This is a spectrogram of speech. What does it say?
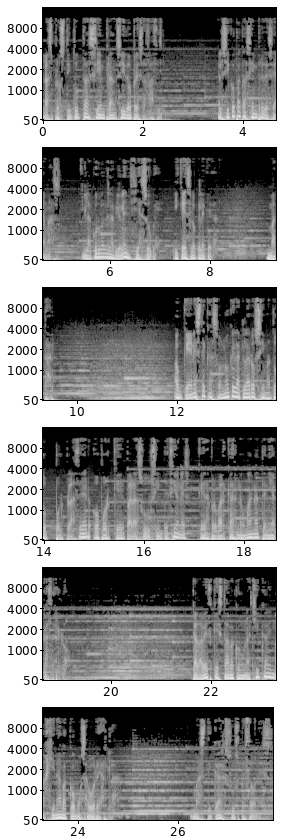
Las prostitutas siempre han sido presa fácil. El psicópata siempre desea más, y la curva de la violencia sube. ¿Y qué es lo que le queda? Matar. aunque en este caso no queda claro si mató por placer o porque para sus intenciones, que era probar carne humana, tenía que hacerlo. Cada vez que estaba con una chica imaginaba cómo saborearla, masticar sus pezones,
